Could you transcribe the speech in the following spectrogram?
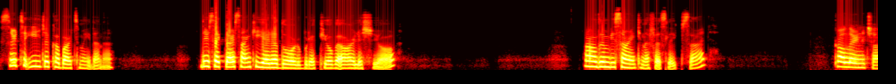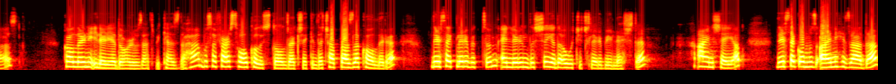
Sırtı iyice kabartmayı dene. Dirsekler sanki yere doğru bırakıyor ve ağırlaşıyor. Aldığın bir sonraki nefesle yüksel. Kollarını çöz. Kollarını ileriye doğru uzat bir kez daha. Bu sefer sol kol üstü olacak şekilde çaprazla kolları. Dirsekleri büktün, ellerin dışı ya da avuç içleri birleşti. Aynı şey yap. Dirsek omuz aynı hizada.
